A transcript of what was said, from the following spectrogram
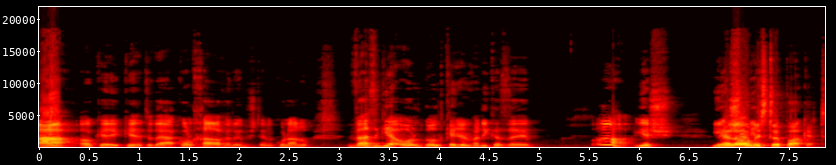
אה אוקיי כן אתה יודע הכל חרא ואלוהים משתן לכולנו ואז הגיע אולד גולד קניון ואני כזה אה יש יש הלו מיסטר פוקט.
